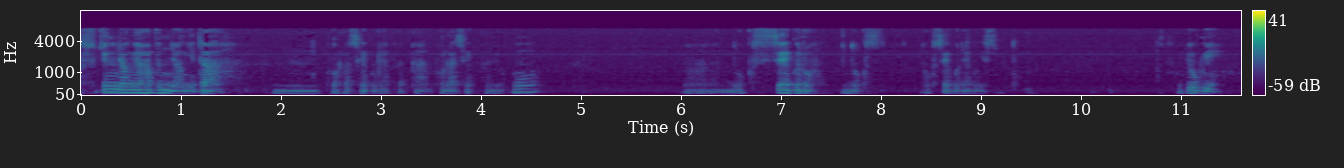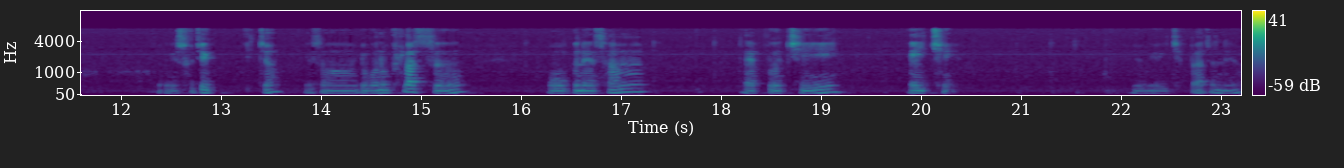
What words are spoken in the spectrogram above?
수직력의 합은 0이다. 음, 보라색으로 아, 보라색 아니고 어, 녹색으로 녹, 녹색으로 해보겠습니다. 여기 여기 수직 있죠? 그래서 요거는 플러스 5분의 3 FG H 여기 H 빠졌네요.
